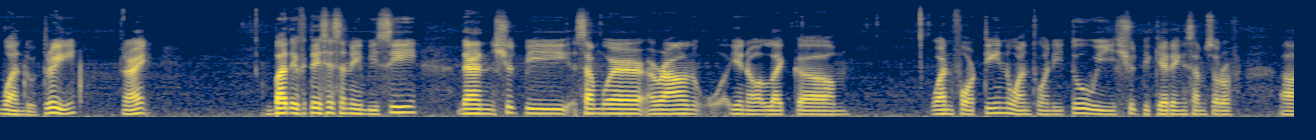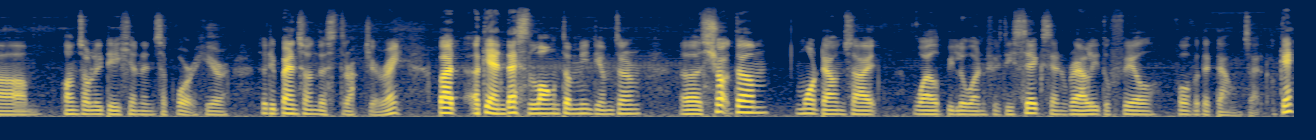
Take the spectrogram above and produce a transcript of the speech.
1 2 3 right? But if this is an ABC then should be somewhere around you know like um, 114 122 we should be getting some sort of um, consolidation and support here. So it depends on the structure right? But again that's long term medium term uh, short term more downside while below 156 and rally to fail for the downside okay?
